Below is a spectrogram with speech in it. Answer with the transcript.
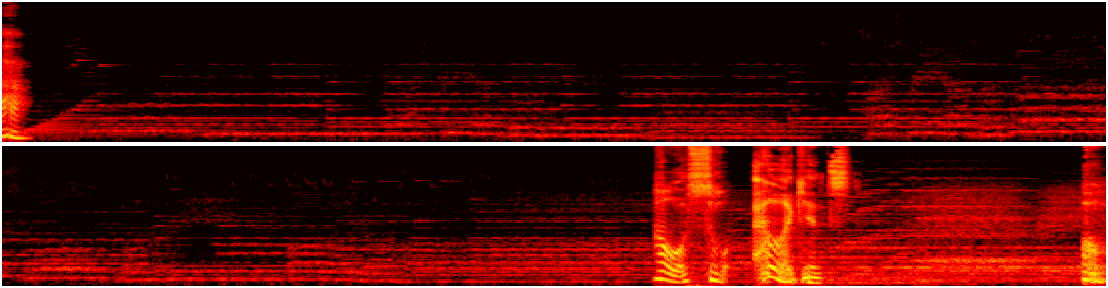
Ah. Oh, so elegant. Oh.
